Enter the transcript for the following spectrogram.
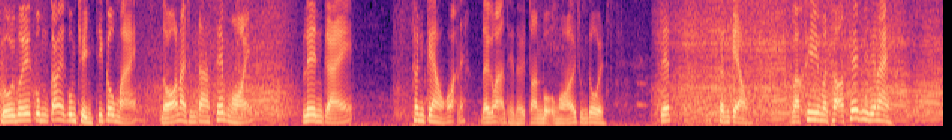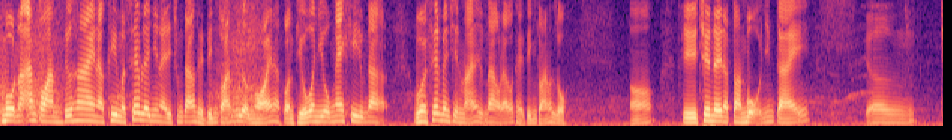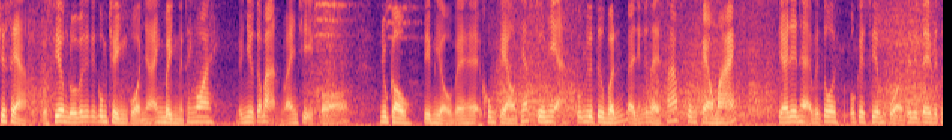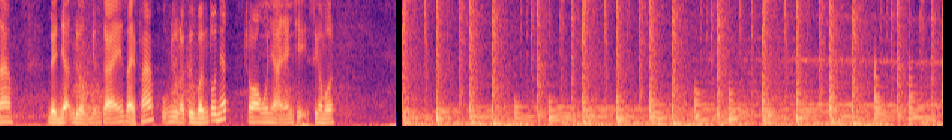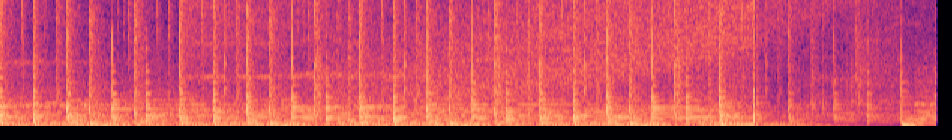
đối với công các cái công trình thi công mái đó là chúng ta xếp ngói lên cái thân kèo các bạn nhé. Đây các bạn thể thấy toàn bộ ngói của chúng tôi. Xếp thân kèo. Và khi mà thợ xếp như thế này một là an toàn thứ hai là khi mà xếp lên như này thì chúng ta có thể tính toán cái lượng ngói là còn thiếu bao nhiêu. Ngay khi chúng ta vừa xếp lên trên mái chúng ta đã có thể tính toán được rồi. Đó. Thì trên đây là toàn bộ những cái uh, chia sẻ của Siêm đối với cái công trình của nhà anh Bình ở Thanh Oai. Nếu như các bạn và anh chị có nhu cầu tìm hiểu về hệ khung kèo thép siêu nhẹ cũng như tư vấn về những cái giải pháp khung kèo mái, thì hãy liên hệ với tôi OK Siêm của TTT Việt Nam. để nhận được những cái giải pháp cũng như là tư vấn tốt nhất cho ngôi nhà nhà anh chị. Xin cảm ơn.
